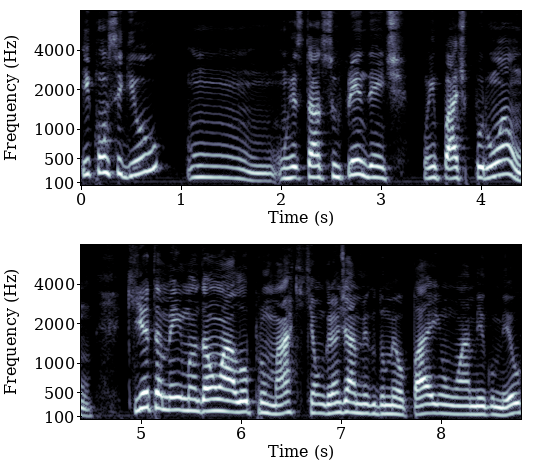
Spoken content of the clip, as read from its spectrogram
e conseguiu um, um resultado surpreendente, um empate por 1 a 1 Queria também mandar um alô pro Mark, que é um grande amigo do meu pai, um amigo meu,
